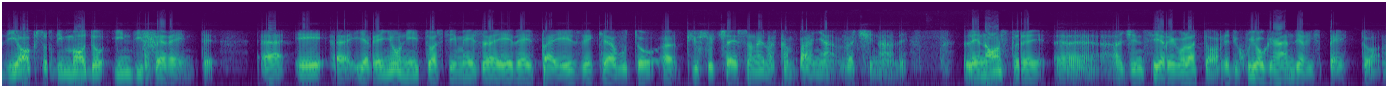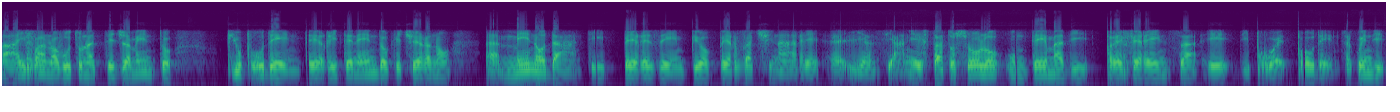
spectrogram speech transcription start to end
di Oxford in modo indifferente eh, e eh, il Regno Unito assieme a Israele è il paese che ha avuto eh, più successo nella campagna vaccinale. Le nostre eh, agenzie regolatorie, di cui ho grande rispetto, l'AIFA, hanno avuto un atteggiamento più prudente ritenendo che c'erano eh, meno dati, per esempio, per vaccinare eh, gli anziani. È stato solo un tema di preferenza e di prudenza. Quindi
